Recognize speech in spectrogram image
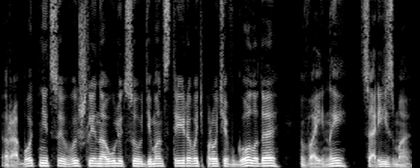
работницы вышли на улицу демонстрировать против голода, войны, царизма.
